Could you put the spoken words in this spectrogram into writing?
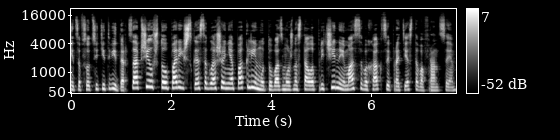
странице в соцсети Twitter сообщил, что Парижское соглашение по климату, возможно, стало причиной массовых акций протеста во Франции.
